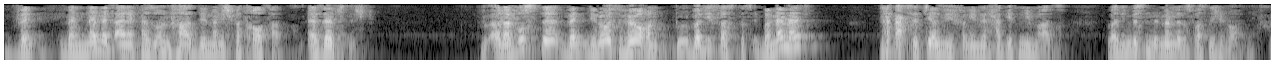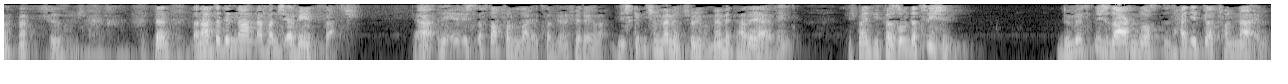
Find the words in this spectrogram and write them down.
wenn, wenn Mehmet eine Person war, dem man nicht vertraut hat. Er selbst nicht. er wusste, wenn die Leute hören, du überlieferst das über Mehmet, dann akzeptieren sie von ihm den Hadith niemals. Weil sie müssen mit Mehmet ist was nicht in Ordnung. dann, dann hat er den Namen einfach nicht erwähnt, fertig. Ja, ist das doch von jetzt habe ich einen Fehler gemacht. Ich geht nicht um Mehmet, Entschuldigung, Mehmet hat er ja erwähnt. Ich meine die Person dazwischen. Du willst nicht sagen, du hast den Hadith gehört von Nail.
